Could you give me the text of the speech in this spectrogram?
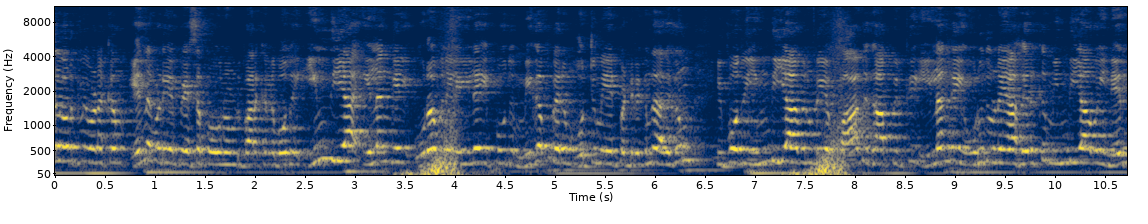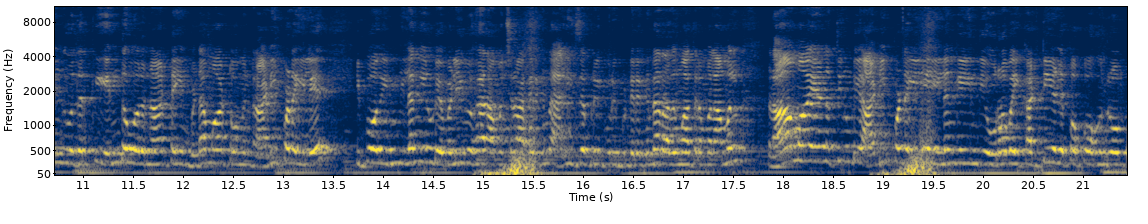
எல்லோருக்குமே வணக்கம். என்ன விடயம் பேச போகணும் பார்க்கின்ற போது இந்தியா இலங்கை உறவு நிலையிலே இப்போது மிக பெரும் ஒற்றுமை ஏற்பட்டிருக்கிறது அதுவும் இப்போது இந்தியாவினுடைய பாதுகாப்பிற்கு இலங்கை உறுதுணையாக இருக்கும் இந்தியாவை நெருங்குவதற்கு எந்த ஒரு நாட்டையும் விடமாட்டோம் என்ற அடிப்படையிலே இப்போது இலங்கையுடைய வெளிவிவகார அமைச்சராக இருக்கின்ற அலி சப்ரி குறிப்பிட்டிருக்கின்றார். அது மாத்திரமல்லாமல் ராமாயணத்தினுடைய அடிப்படையிலே இலங்கை இந்திய உறவை கட்டியெழுப்ப போகின்றோம்.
